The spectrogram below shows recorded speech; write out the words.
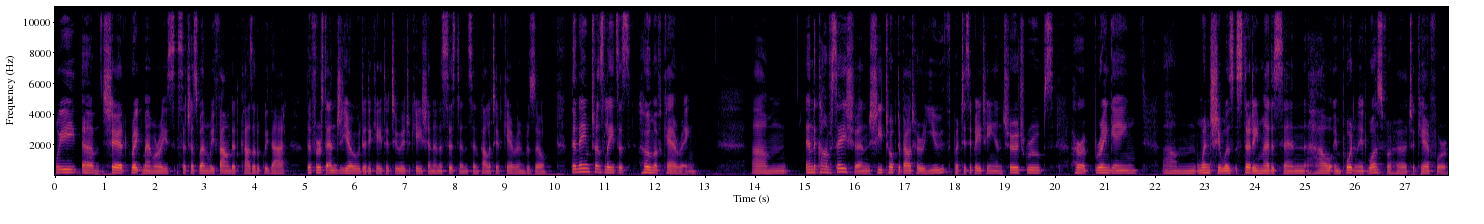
We um, shared great memories, such as when we founded Casa do Cuidar the first NGO dedicated to education and assistance in palliative care in Brazil. The name translates as Home of Caring. Um, in the conversation, she talked about her youth participating in church groups, her upbringing, um, when she was studying medicine, how important it was for her to care for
